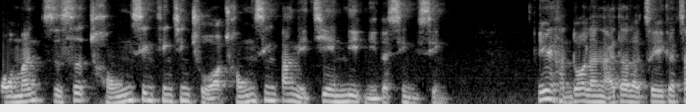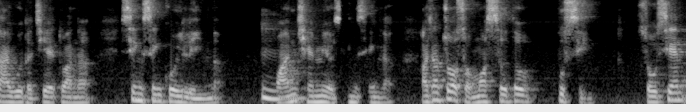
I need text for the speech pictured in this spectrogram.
我们只是重新听清楚哦，重新帮你建立你的信心，因为很多人来到了这一个债务的阶段呢，信心归零了，完全没有信心了，好像做什么事都不行。首先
